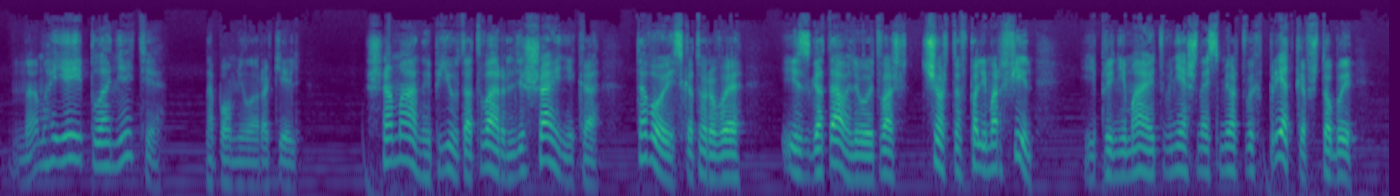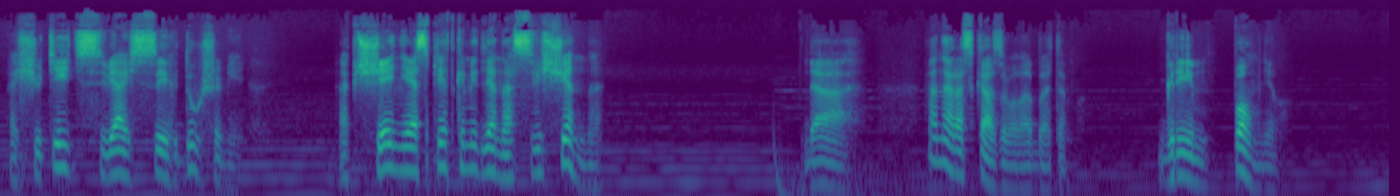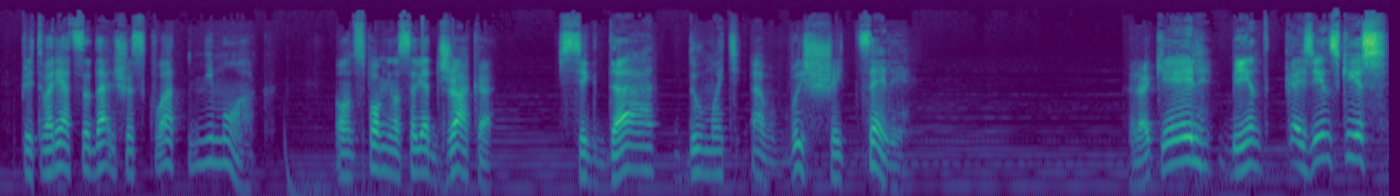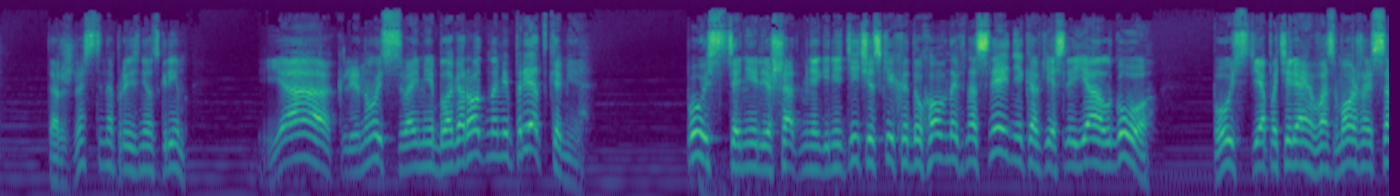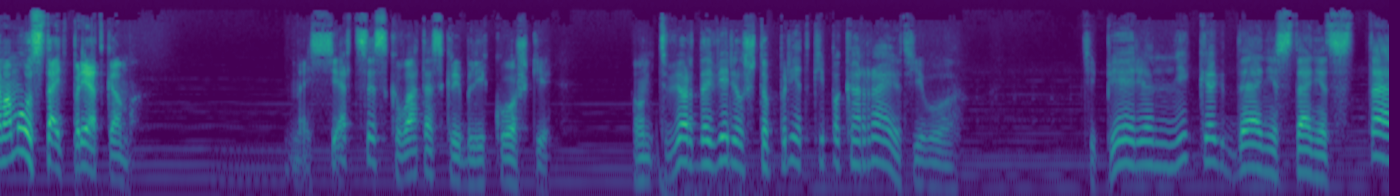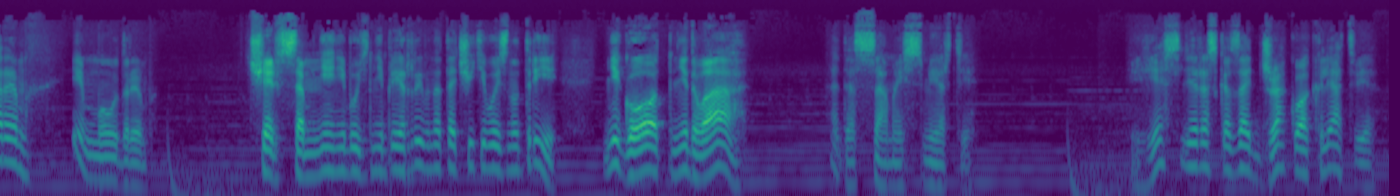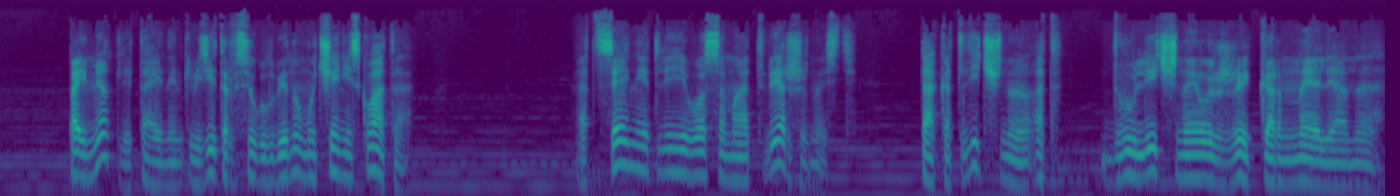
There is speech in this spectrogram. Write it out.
На моей планете, напомнила Ракель, шаманы пьют отвар лишайника, того, из которого изготавливают ваш чертов полиморфин, и принимают внешность мертвых предков, чтобы ощутить связь с их душами. Общение с предками для нас священно. Да, она рассказывала об этом. Грим помнил. Притворяться дальше Скват не мог. Он вспомнил совет Джака. Всегда думать о высшей цели. «Ракель Бинт Казинскис», — торжественно произнес Грим, — «я клянусь своими благородными предками. Пусть они лишат меня генетических и духовных наследников, если я лгу. Пусть я потеряю возможность самому стать предком». На сердце сквата скребли кошки — он твердо верил, что предки покарают его. Теперь он никогда не станет старым и мудрым. Червь сомнений будет непрерывно точить его изнутри. Ни год, ни два, до самой смерти. Если рассказать Джаку о клятве, поймет ли тайный инквизитор всю глубину мучений Сквата? — Оценит ли его самоотверженность, так отличную от двуличной лжи Корнелиана?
